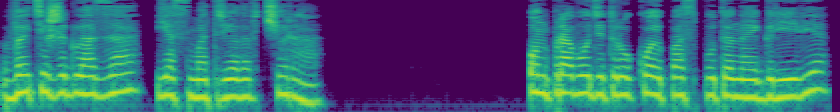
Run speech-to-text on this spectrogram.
В эти же глаза я смотрела вчера. Он проводит рукой по спутанной гриве,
